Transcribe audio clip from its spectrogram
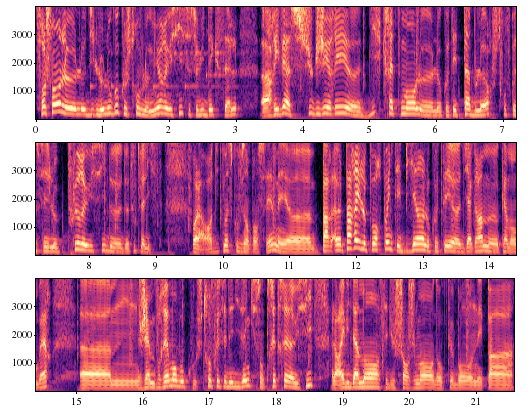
Franchement, le, logo que je trouve le mieux réussi, c'est celui d'Excel. Euh, arriver à suggérer euh, discrètement le, côté tableur, je trouve que c'est le plus réussi de toute la liste. Voilà, alors dites-moi ce que vous en pensez, mais euh, euh, pareil, le PowerPoint est bien, le côté euh, diagramme camembert, j'aime vraiment beaucoup. Je trouve que c'est des designs qui sont très très réussis. Alors évidemment, c'est du changement, donc bon, on n'est pas...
